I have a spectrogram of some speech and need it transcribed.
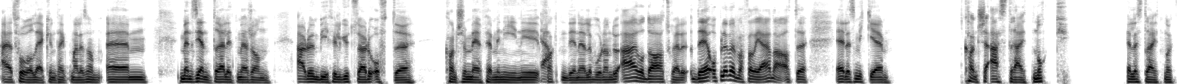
et forhold jeg kunne tenkt meg, liksom. Um, mens jenter er litt mer sånn Er du en bifil gutt, så er du ofte kanskje mer feminin i Ja. fakten din, eller hvordan du er, og da tror jeg det Det opplever i hvert fall jeg, da, at jeg liksom ikke kanskje er streit nok. Eller streit nok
